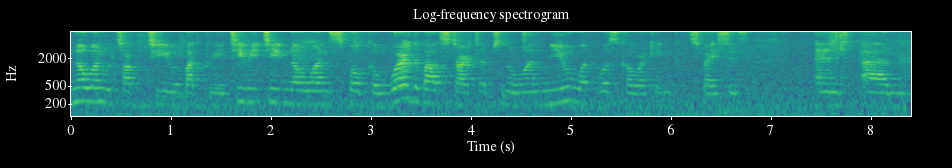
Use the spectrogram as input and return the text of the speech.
No one would talk to you about creativity. No one spoke a word about startups. No one knew what was co-working spaces. And um,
